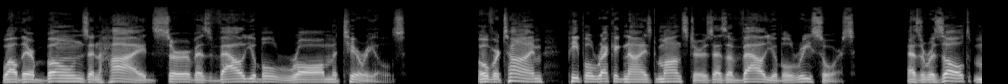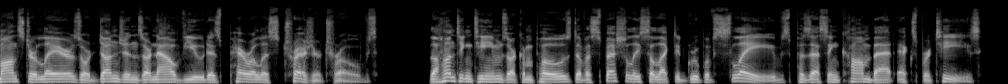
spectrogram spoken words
while their bones and hides serve as valuable raw materials. Over time, people recognized monsters as a valuable resource. As a result, monster lairs or dungeons are now viewed as perilous treasure troves. The hunting teams are composed of a specially selected group of slaves possessing combat expertise.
